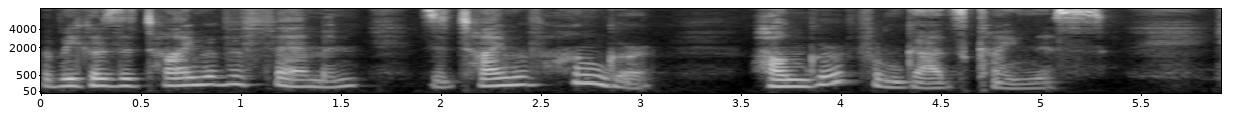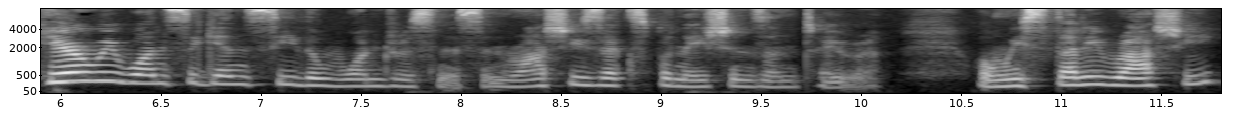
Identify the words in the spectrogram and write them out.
but because the time of a famine is a time of hunger, hunger from God's kindness. Here we once again see the wondrousness in Rashi's explanations on Torah. When we study Rashi,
